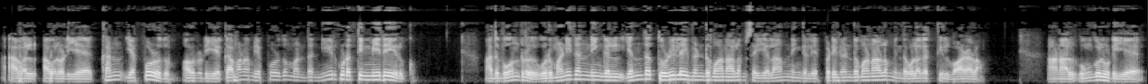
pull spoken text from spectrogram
அவள் அவளுடைய கண் எப்பொழுதும் அவளுடைய கவனம் எப்பொழுதும் அந்த நீர்க்குடத்தின் மீதே இருக்கும். அதுபோன்று ஒரு மனிதன் நீங்கள் எந்த தொழிலை வேண்டுமானாலும் செய்யலாம் நீங்கள் எப்படி வேண்டுமானாலும் இந்த உலகத்தில் வாழலாம். ஆனால் உங்களுடைய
